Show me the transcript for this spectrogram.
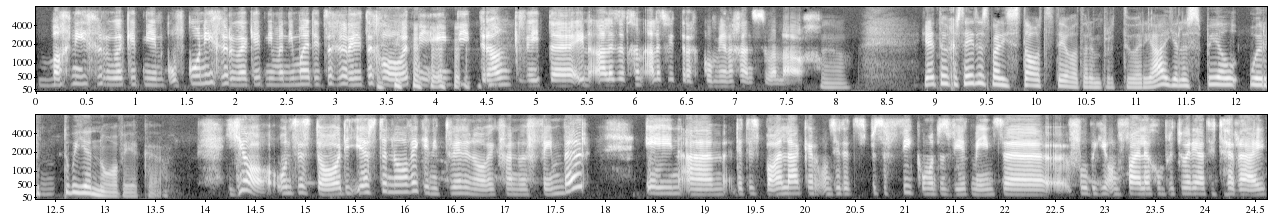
mag nie gerook het nie of kon nie gerook het nie want niemand het sigarette gehad nie en die drankwette en alles dit gaan alles weer terugkom. Julle gaan so lag. Ja. Jy het nou gesê dis by die Staatsteater in Pretoria. Jy speel oor 2 naweke. Ja, ons is daar die eerste naweek en die tweede naweek van November. En ehm um, dit is baie lekker. Ons het dit spesifiek omdat ons weet mense eh, voel bietjie onveilig om Pretoria toe te ry.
